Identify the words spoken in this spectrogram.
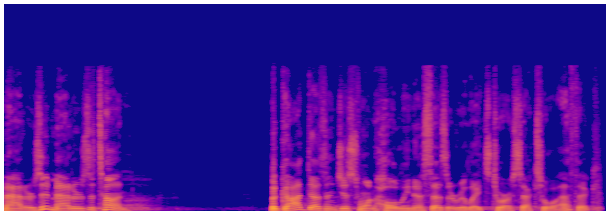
matters. It matters a ton. But God doesn't just want holiness as it relates to our sexual ethic.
